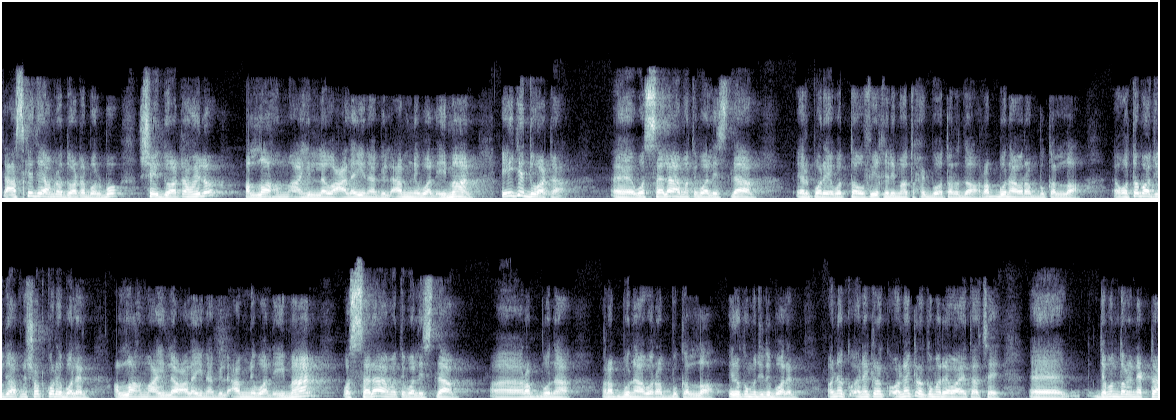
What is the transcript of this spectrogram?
যে আজকে যে আমরা দোয়াটা বলব, সেই দোয়াটা হইল আল্লাহ আহিল্লা আলাইনা বিল আমনে ওয়াল ইমান এই যে দোয়াটা ওসালামত ওয়াল ইসলাম। এরপরে ও তৌফিক লিমা তহিব তরদা। রব্বুনা রব্বুকাল্লাহ। অথবা যদি আপনি শর্ট করে বলেন আল্লাহ আহিল্লা আলাইনা বিল আমনে ওয়াল ইমান ওসালামত ওয়াল ইসলাম। রব্বুনা রব্বুনা ও রব্বুকাল্লাহ। এরকম যদি বলেন, অনেক অনেক অনেক রকমের রেওয়ায়ত আছে। যেমন ধরেন একটা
